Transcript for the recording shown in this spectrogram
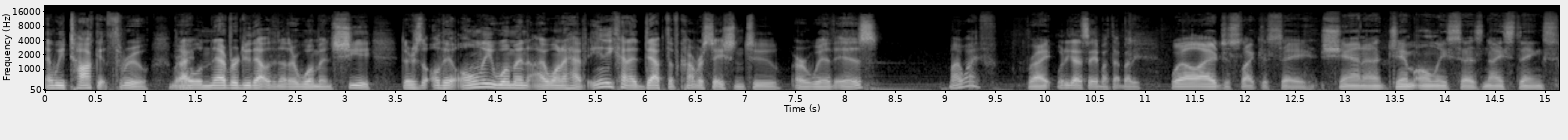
And we talk it through but i will never do that with another woman. She there's the, the only woman i want to have any kind of depth of conversation to or with is my wife. Right. what do you got to say about that buddy Well, I'd just like to say, Shanna, Jim only says nice things.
